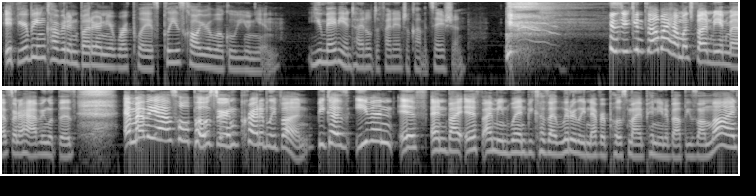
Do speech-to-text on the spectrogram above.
If you're being covered in butter in your workplace, please call your local union. You may be entitled to financial compensation. As you can tell by how much fun me and Madison are having with this, Am I the Asshole poster incredibly fun. Because even if, and by if I mean when, because I literally never post my opinion about these online,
